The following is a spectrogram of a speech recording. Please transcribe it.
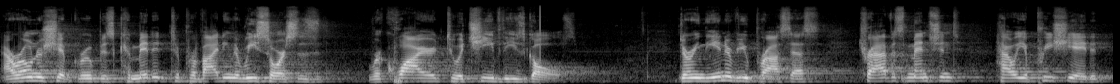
our ownership group is committed to providing the resources required to achieve these goals. During the interview process, Travis mentioned how he appreciated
